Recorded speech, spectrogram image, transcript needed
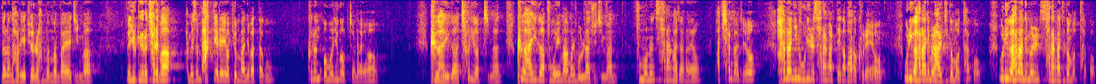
너는 하루에 변을 한 번만 봐야지, 임마. 너 이렇게 여러 차례 봐. 하면서 막 때려요. 변 많이 봤다고. 그런 어머니가 없잖아요. 그 아이가 철이 없지만 그 아이가 부모의 마음을 몰라주지만 부모는 사랑하잖아요. 마찬가지요. 하나님이 우리를 사랑할 때가 바로 그래요. 우리가 하나님을 알지도 못하고, 우리가 하나님을 사랑하지도 못하고,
